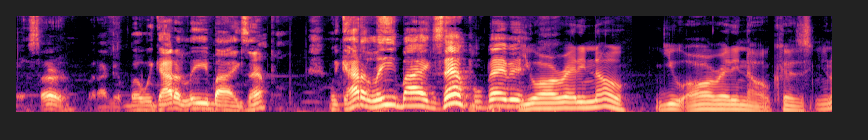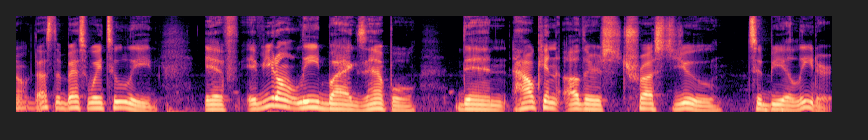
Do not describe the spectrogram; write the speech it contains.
Yes, sir. But I but we gotta lead by example. We gotta lead by example, baby. You already know. You already know, cause you know that's the best way to lead. If if you don't lead by example, then how can others trust you to be a leader?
